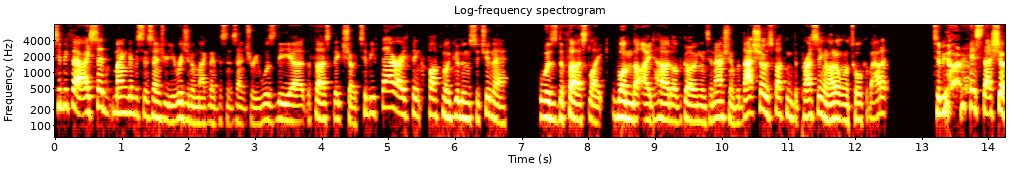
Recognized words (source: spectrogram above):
to be fair, I said Magnificent Century, the original Magnificent Century, was the uh, the first big show. To be fair, I think Fatma Gül'ün Suçu Ne was the first like one that I'd heard of going international. But that show's fucking depressing, and I don't want to talk about it. To be honest, that show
